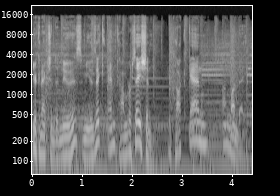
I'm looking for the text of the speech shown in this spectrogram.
your connection to news, music, and conversation. We'll talk again on Monday.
